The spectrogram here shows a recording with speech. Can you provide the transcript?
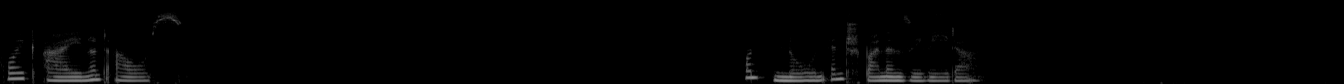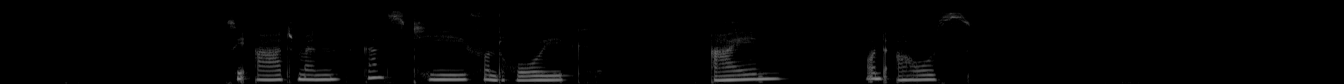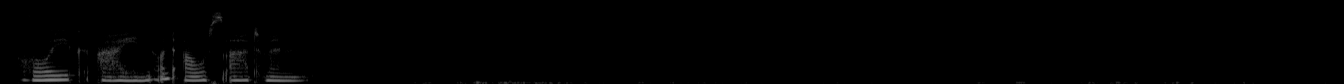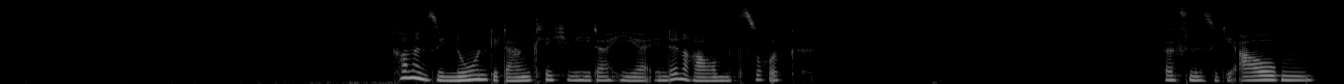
ruhig ein und aus. Und nun entspannen Sie wieder. Sie atmen ganz tief und ruhig ein und aus. Ruhig ein- und ausatmen. Kommen Sie nun gedanklich wieder hier in den Raum zurück. Öffnen Sie die Augen.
